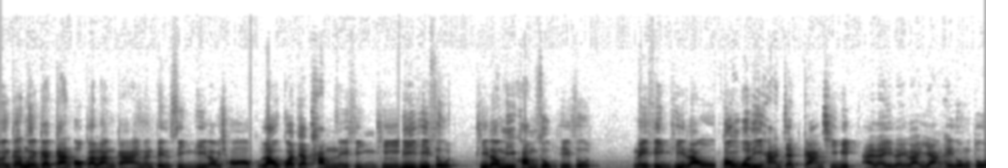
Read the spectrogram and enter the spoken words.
มันก็เหมือนกับการออกกำลังกายมันเป็นสิ่งที่เราชอบ เราก็จะทำในสิ่งที่ดีที่สุดที่เรามีความสุขที่สุด ในสิ่งที่เราต้องบริหารจัดการชีวิตอะไรหลาย ๆ อย่างให้ลงตัว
